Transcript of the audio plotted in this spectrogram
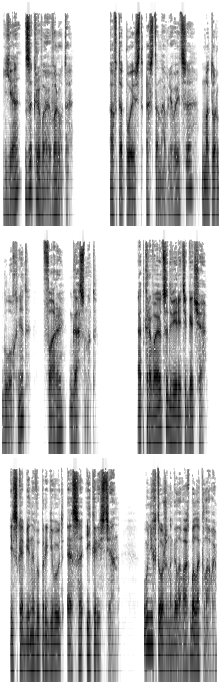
Я закрываю ворота. Автопоезд останавливается, мотор глохнет, фары гаснут. Открываются двери тягача. Из кабины выпрыгивают Эсса и Кристиан. У них тоже на головах балаклавы.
